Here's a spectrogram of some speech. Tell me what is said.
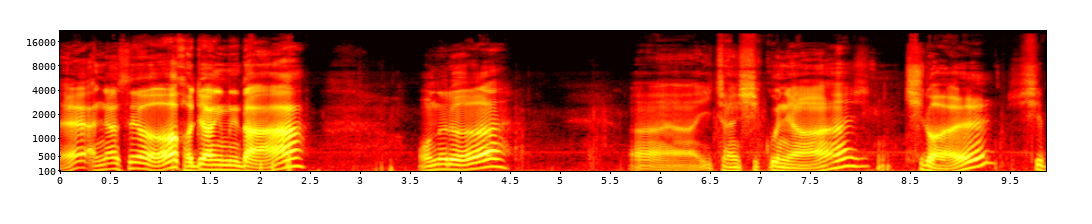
네, 안녕하세요. 거지왕입니다. 오늘은 어, 2019년 7월 10,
